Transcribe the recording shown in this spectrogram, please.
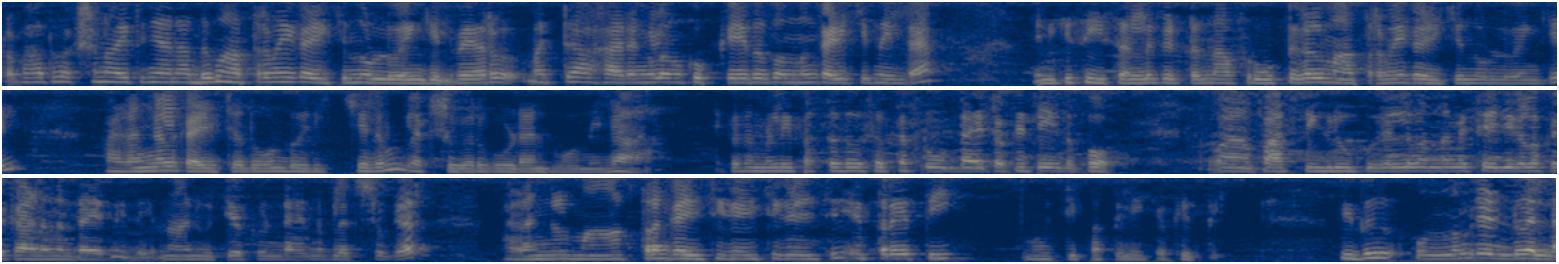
പ്രഭാത ഭക്ഷണമായിട്ട് ഞാൻ അത് മാത്രമേ കഴിക്കുന്നുള്ളൂ എങ്കിൽ. വേറെ മറ്റ് ആഹാരങ്ങളൊന്നും കുക്ക് ചെയ്തതൊന്നും കഴിക്കുന്നില്ല. എനിക്ക് സീസണിൽ കിട്ടുന്ന ആ ഫ്രൂട്ടുകൾ മാത്രമേ കഴിക്കുന്നുള്ളൂ എങ്കിൽ പഴങ്ങൾ കഴിച്ചതുകൊണ്ട് ഒരിക്കലും ബ്ലഡ് ഷുഗർ കൂടാൻ പോകുന്നില്ല. ഇപ്പൊ നമ്മൾ ഈ പത്ത് ദിവസത്തെ ഫ്രൂട്ട് ഡയറ്റ് ഒക്കെ ചെയ്തപ്പോ ഫാസ്റ്റിംഗ് ഗ്രൂപ്പുകളിൽ വന്ന മെസ്സേജുകളൊക്കെ കാണുന്നുണ്ടായിരുന്നില്ലേ നാനൂറ്റിയൊക്കെ ഉണ്ടായിരുന്ന ബ്ലഡ് ഷുഗർ പഴങ്ങൾ മാത്രം കഴിച്ച് കഴിച്ച് കഴിച്ച് എത്ര എത്തി നൂറ്റി പത്തിലേക്കൊക്കെ എത്തി. ഇത് ഒന്നും രണ്ടും അല്ല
